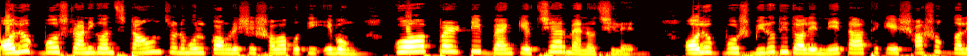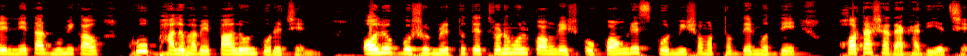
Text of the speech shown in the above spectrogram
অলোক বোস, রানীগঞ্জ টাউন তৃণমূল কংগ্রেসের সভাপতি এবং কোঅপারেটিভ ব্যাংকের চেয়ারম্যানও ছিলেন। অলোক বোস বিরোধী দলের নেতা থেকে শাসক দলের নেতার ভূমিকাও খুব ভালোভাবে পালন করেছেন। অলোক বসুর মৃত্যুতে তৃণমূল কংগ্রেস ও কংগ্রেস কর্মী সমর্থকদের মধ্যে হতাশা দেখা দিয়েছে।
